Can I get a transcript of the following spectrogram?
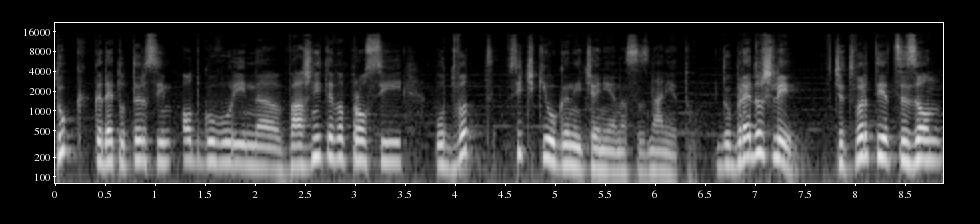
Тук, където търсим отговори на важните въпроси, отвъд всички ограничения на съзнанието. Добре дошли в четвъртият сезон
